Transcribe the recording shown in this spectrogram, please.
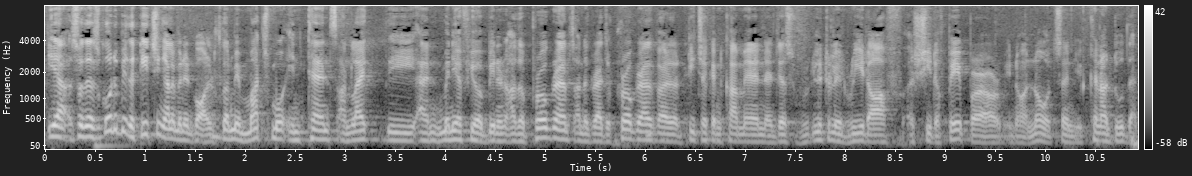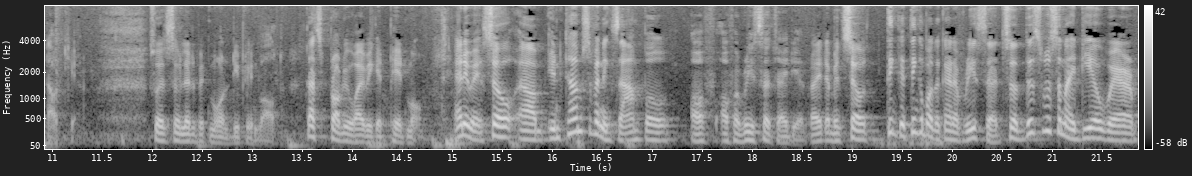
yeah, so there's going to be the teaching element involved. It's going to be much more intense, unlike the, and many of you have been in other programs, undergraduate programs, where a teacher can come in and just literally read off a sheet of paper or you know notes, and you cannot do that out here so it's a little bit more deeply involved. That's probably why we get paid more. Anyway, so um, in terms of an example of, of a research idea, right? I mean, so think, think about the kind of research. So this was an idea where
